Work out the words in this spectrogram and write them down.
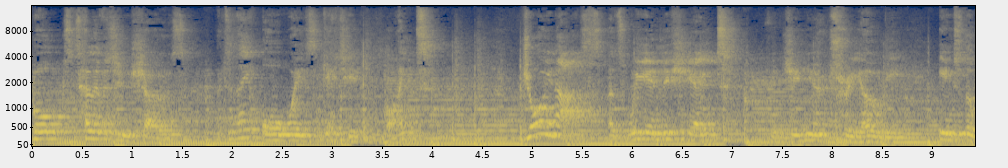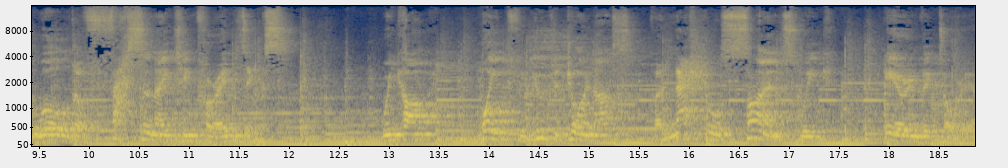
books, television shows, but do they always get it right? Join us as we initiate Virginia Trioli into the world of fascinating forensics. We can't wait for you to join us for National Science Week here in Victoria.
